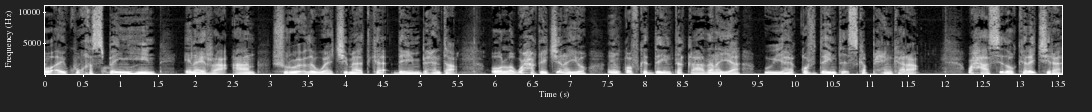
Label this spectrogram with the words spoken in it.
oo ay ku khasban yihiin inay raacaan shuruucda waajibaadka deynbixinta oo lagu xaqiijinayo in qofka deynta qaadanaya uu yahay qof deynta iska bixin kara. Waxaa sidoo kale jira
